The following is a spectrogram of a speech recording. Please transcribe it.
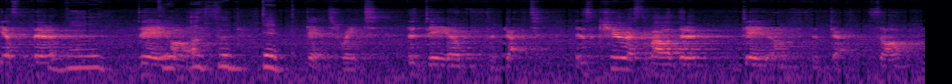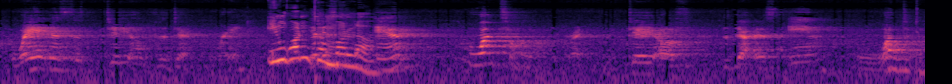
Yes, the The day day of of the dead. dead, right? The day of the dead. Is curious about the day of the dead. So where is the day of the dead? In Guatemala. In Guatemala, right? Day of the dead is in Guatemala.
